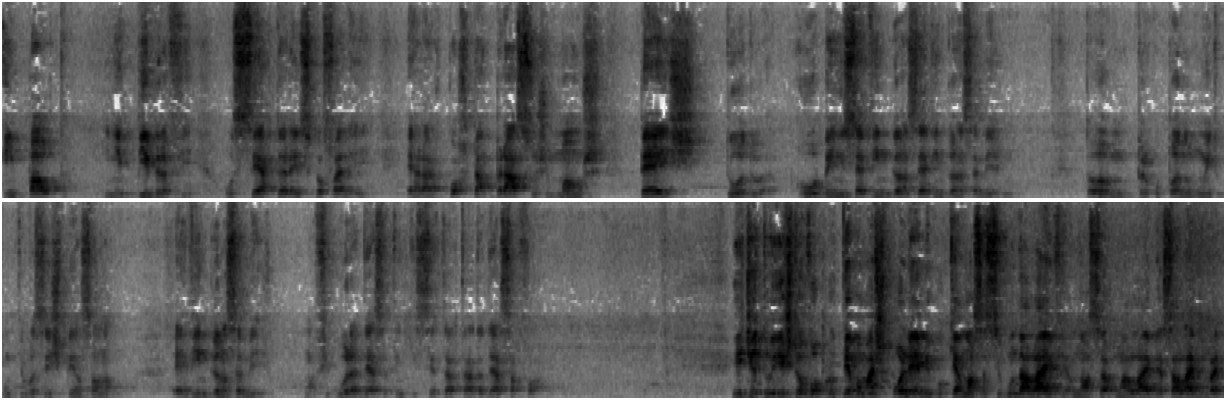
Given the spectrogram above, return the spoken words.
em pauta, em epígrafe, o certo era isso que eu falei: era cortar braços, mãos, pés, tudo. Rubem, isso é vingança, é vingança mesmo. Estou me preocupando muito com o que vocês pensam, não. É vingança mesmo. Uma figura dessa tem que ser tratada dessa forma. E dito isto, eu vou para o tema mais polêmico, que é a nossa segunda live, a nossa, uma live. Essa live, vai,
